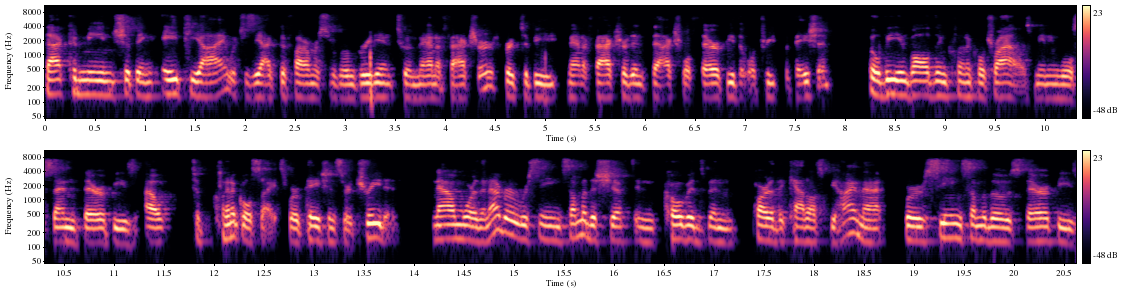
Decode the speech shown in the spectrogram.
That could mean shipping API, which is the active pharmaceutical ingredient, to a manufacturer for it to be manufactured into the actual therapy that will treat the patient. It'll be involved in clinical trials, meaning we'll send therapies out to clinical sites where patients are treated. Now more than ever, we're seeing some of the shift and COVID's been part of the catalyst behind that. We're seeing some of those therapies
